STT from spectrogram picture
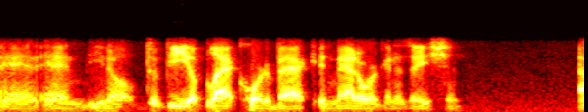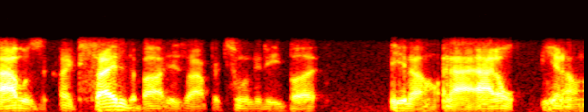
and and you know, to be a black quarterback in that organization. I was excited about his opportunity, but you know, and I, I don't, you know,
